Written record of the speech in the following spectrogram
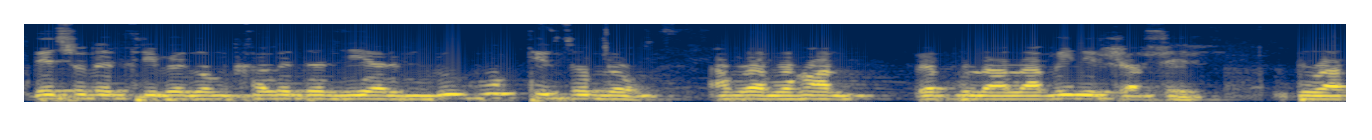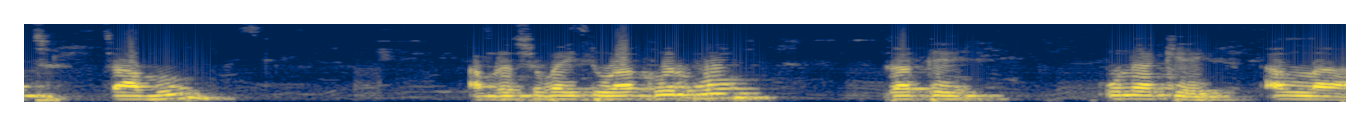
দেশনেত্রী বেগম খালেদা জিয়ার রূপ মুক্তির জন্য আমরা মহান রব্বুল আলমিনের কাছে দোয়া চাবো। আমরা সবাই দোয়া করব যাতে উনাকে আল্লাহ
